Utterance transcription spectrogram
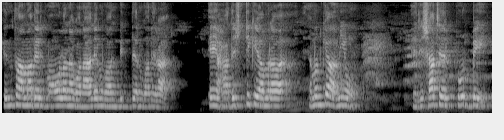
কিন্তু আমাদের মৌলানাগণ, আলেমগণ বিদ্যানগণেরা এই হাদিসটিকে আমরা, এমনকি আমিও, রিসার্চের পূর্বে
